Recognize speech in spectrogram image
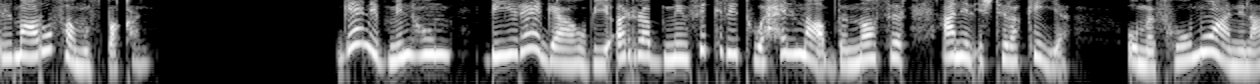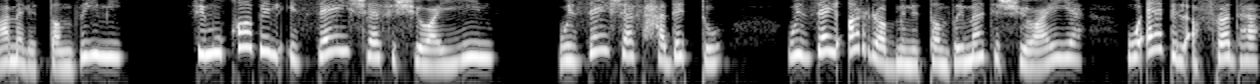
المعروفة مسبقاً. جانب منهم بيراجع وبيقرب من فكرة وحلم عبد الناصر عن الاشتراكية ومفهومه عن العمل التنظيمي في مقابل إزاي شاف الشيوعيين وإزاي شاف حدثته وإزاي قرب من التنظيمات الشيوعية وقابل أفرادها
